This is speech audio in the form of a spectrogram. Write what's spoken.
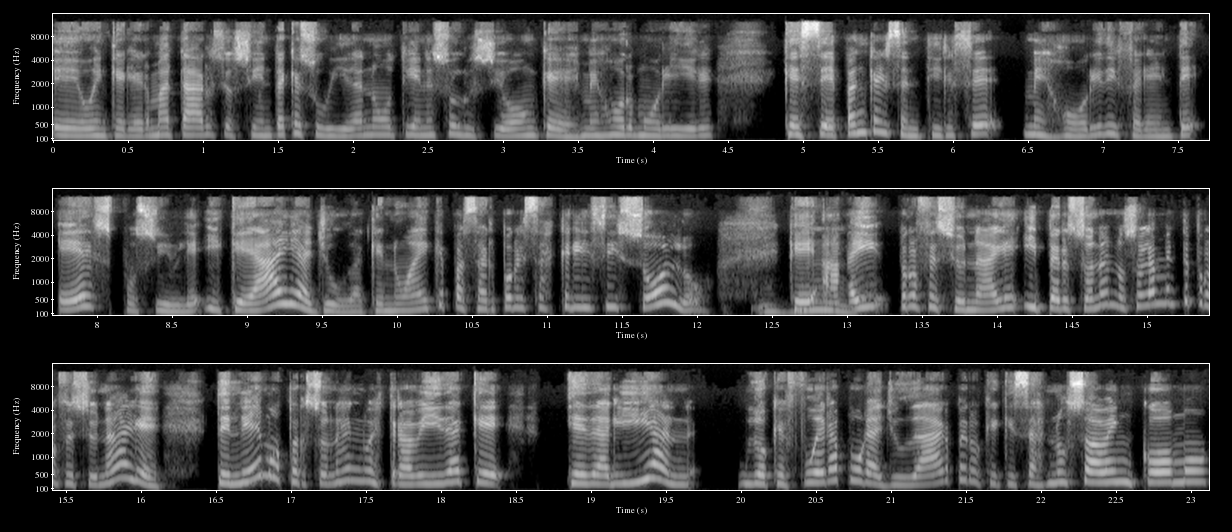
eh, o en querer matarse o sienta que su vida no tiene solución, que es mejor morir, que sepan que el sentirse mejor y diferente es posible y que hay ayuda, que no hay que pasar por esas crisis solo, que hay profesionales y personas, no solamente profesionales, tenemos personas en nuestra vida que, que darían lo que fuera por ayudar, pero que quizás no saben cómo.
